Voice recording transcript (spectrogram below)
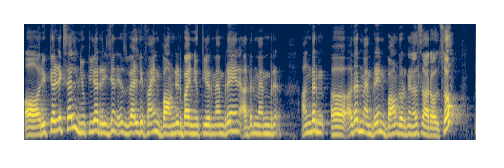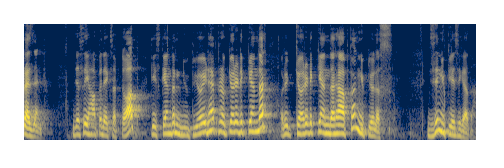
और eukaryotic cell nuclear region is well defined bounded by nuclear membrane other membrane अंदर other membrane bound organelles are also present जैसे यहाँ पे देख सकते हो आप कि इसके अंदर न्यूक्लियोइड है प्रोक्योरेटिक के अंदर और क्योरेटिक के अंदर है आपका न्यूक्लियोलस जिसे न्यूक्लियस ही कहता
